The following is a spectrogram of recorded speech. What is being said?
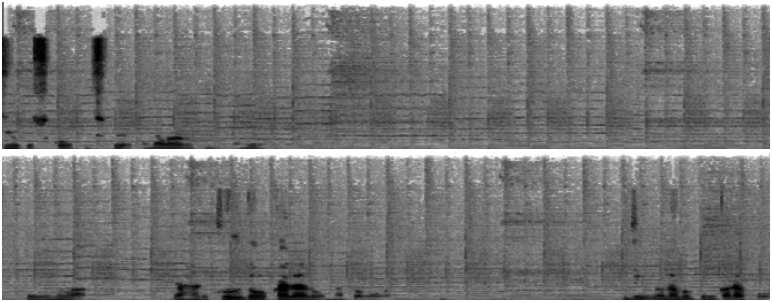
強く思考しくやかな、我が国がね。っていうのは、やはり空洞化だろうなと思う。重要な部分からこ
